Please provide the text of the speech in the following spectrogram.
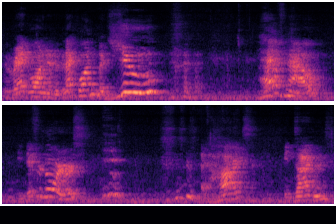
the red one and the black one, but you have now, in different orders, a heart, a diamond,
